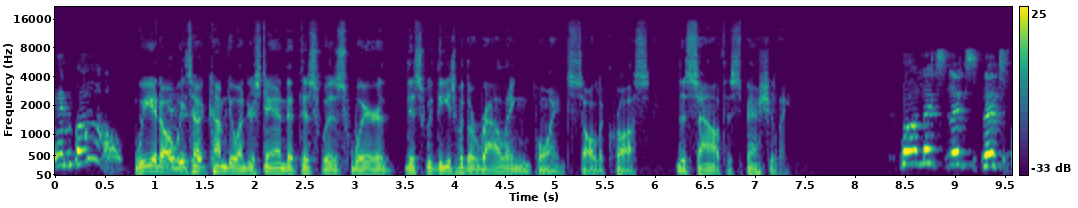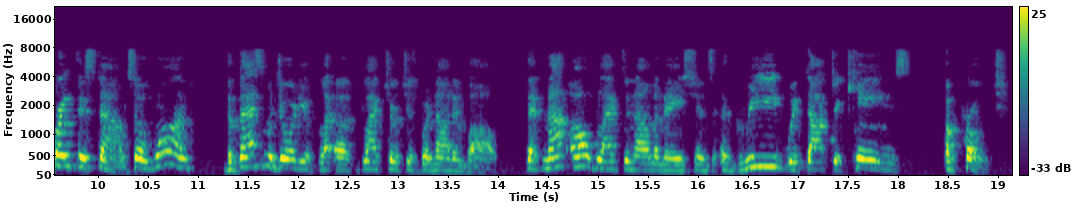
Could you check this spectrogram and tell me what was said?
involved. We had always come to understand that this was where this these were the rallying points all across the South, especially. Well, let's let's let's break this down. So, one, the vast majority of black, uh, black churches were not involved. That not all black denominations agreed with Dr. King's approach,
